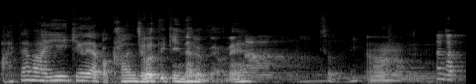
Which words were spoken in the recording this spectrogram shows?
頭いいけどやっぱ感情的になるんだよね。あそうだね。うん。ーなんか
